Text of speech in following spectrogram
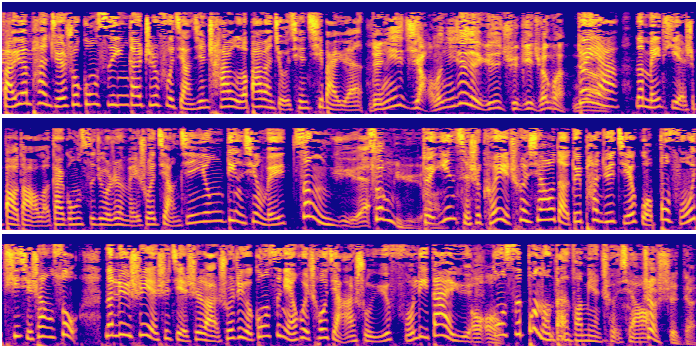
法院判决说，公司应该支付奖金差额八万九千七百元。对你讲了，你就得给全给全款。对呀、那媒体也是报道了，该公司就认为说奖金应定性为赠与。赠与、啊。对，因此是可以撤销的。对判决结果不服，提起上诉。那律师也是解释了，说这个公司年会抽奖啊，属于福利待遇，哦哦公司不能单方面撤销。这是的。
